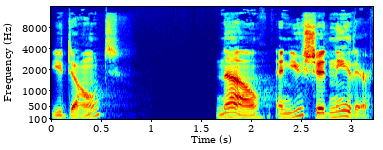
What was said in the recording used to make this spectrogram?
You don't? No, and you shouldn't either.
